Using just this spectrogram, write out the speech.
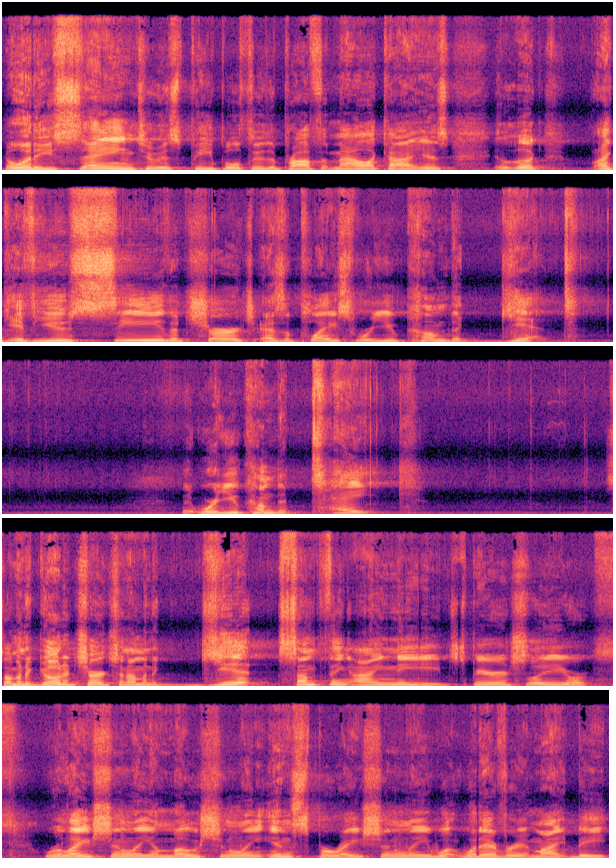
And what he's saying to his people through the prophet Malachi is look, like if you see the church as a place where you come to get, where you come to take. So I'm going to go to church and I'm going to get something I need spiritually or relationally, emotionally, inspirationally, whatever it might be.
